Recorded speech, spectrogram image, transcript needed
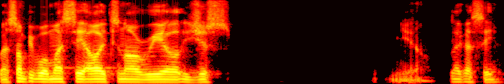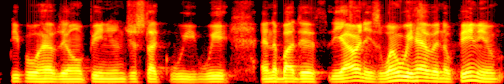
But some people must say, "Oh, it's not real. It's just, you know, like I say, people have their own opinion, just like we we. And about the the irony is when we have an opinion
